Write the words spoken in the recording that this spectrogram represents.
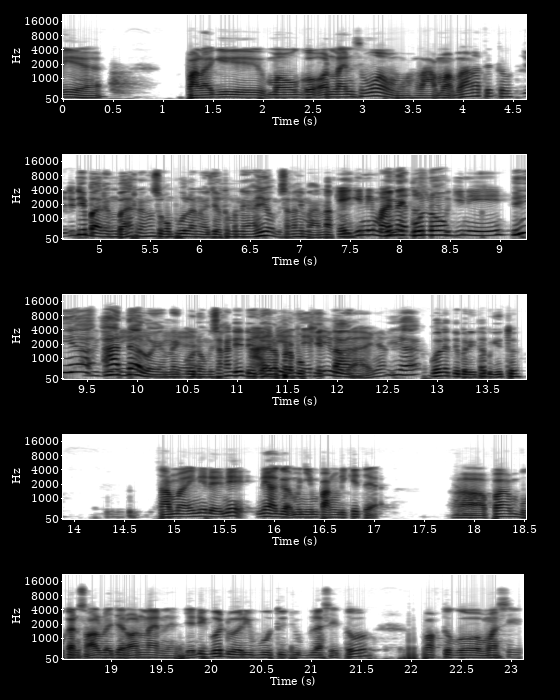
iya. Apalagi mau go online semua, wah lama banget itu. Jadi dia bareng-bareng sekumpulan ngajak temennya ayo misalkan lima anak. Kayak nih. gini Dia manjat naik terus gunung. begini. Iya, Terus ada loh yang naik iya. gunung. Misalkan dia di Ada daerah di NTT juga perbukitan. banyak. Iya, gue liat di berita begitu. Sama ini deh, ini ini agak menyimpang dikit ya. Eh, apa bukan soal belajar online ya. Jadi gue 2017 itu waktu gue masih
